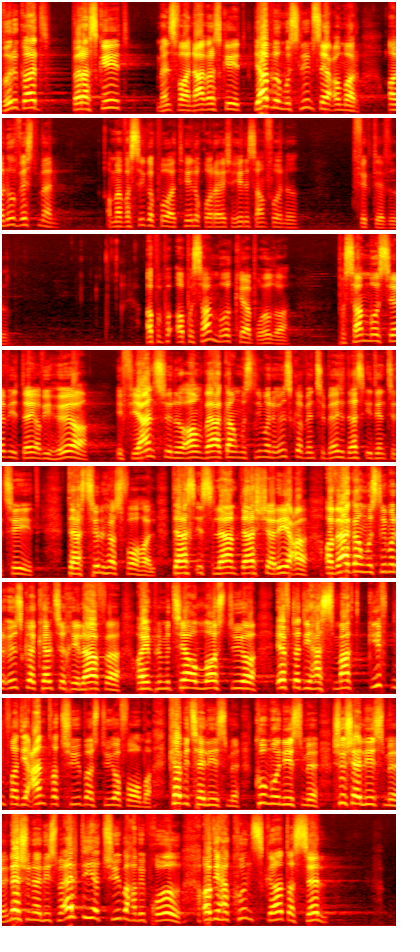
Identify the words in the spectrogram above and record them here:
ved du godt, hvad der er sket? Man svarer, nej, hvad der er sket? Jeg er blevet muslim, sagde Omar. Og nu vidste man, og man var sikker på, at hele Quraysh og hele samfundet fik det at vide. Og på, og på samme måde, kære brødre, på samme måde ser vi i dag, og vi hører i fjernsynet om, hver gang muslimerne ønsker at vende tilbage til deres identitet, deres tilhørsforhold, deres islam, deres sharia. Og hver gang muslimerne ønsker at kalde til khilafa og implementere Allahs styre, efter de har smagt giften fra de andre typer af styreformer. Kapitalisme, kommunisme, socialisme, nationalisme, alle de her typer har vi prøvet, og vi har kun skadet os selv.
